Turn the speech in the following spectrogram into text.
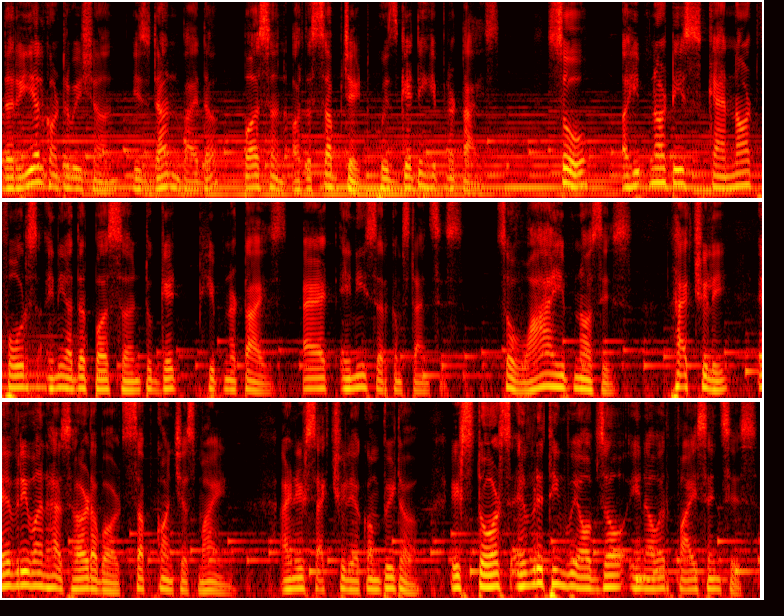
the real contribution is done by the person or the subject who is getting hypnotized. So, a hypnotist cannot force any other person to get hypnotized at any circumstances. So, why hypnosis? Actually, everyone has heard about subconscious mind and it's actually a computer. It stores everything we observe in our five senses.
